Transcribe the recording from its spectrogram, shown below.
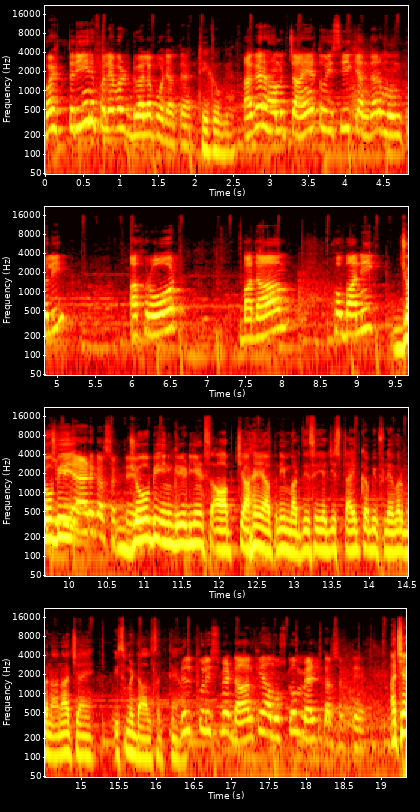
बेहतरीन फ्लेवर डेवलप हो जाता है। ठीक हो गया। अगर हम चाहें तो इसी के अंदर मूंगफली अखरोट बादाम खुबानी जो कुछ भी ऐड कर सकते हैं। जो भी इंग्रेडिएंट्स आप चाहें अपनी मर्ज़ी से या जिस टाइप का भी फ्लेवर बनाना चाहें इसमें डाल सकते हैं। बिल्कुल इसमें डाल के हम उसको मेल्ट कर सकते हैं। अच्छा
